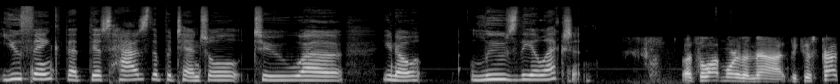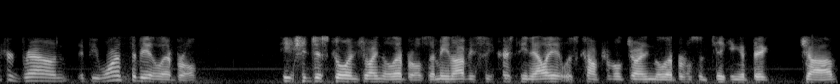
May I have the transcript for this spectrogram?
you think that this has the potential to uh, you know, lose the election? Well, it's a lot more than that because Patrick Brown, if he wants to be a liberal, he should just go and join the Liberals. I mean, obviously, Christine Elliott was comfortable joining the Liberals and taking a big job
